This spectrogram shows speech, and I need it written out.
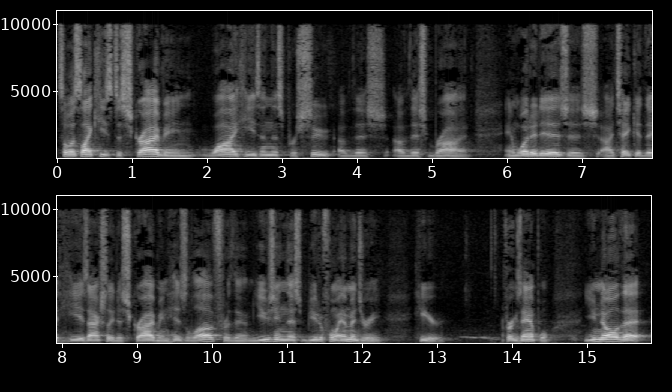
So it's like he's describing why he's in this pursuit of this of this bride. And what it is is I take it that he is actually describing his love for them using this beautiful imagery here. For example, you know that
